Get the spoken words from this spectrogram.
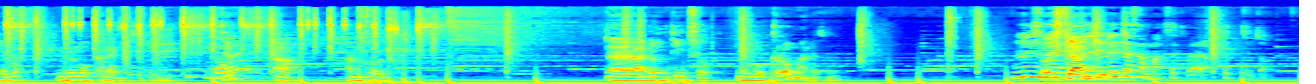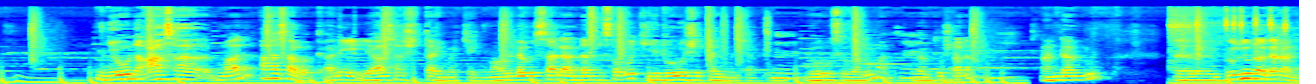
የምሞክር አይመስለኝም። I'm sorry I don't think so የሚሞክረው ማለት ነው።? የሆነ አሳ ማለት አሳ በቃ እኔ የአሳ ሽታ አይመቸኝም። አሁን ለምሳሌ አንዳንድ ሰዎች የዶሮ ሽታ ይመቻቸው ዶሮ ስበሉ ማለት ገብቶሻል። አንዳንዱ ብዙ ነገር አለ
